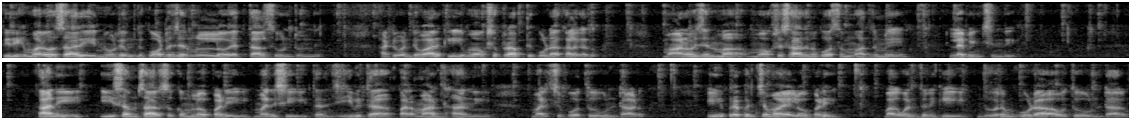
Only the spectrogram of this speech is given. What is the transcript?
తిరిగి మరోసారి నూటెనిమిది కోట్ల జన్మలలో ఎత్తాల్సి ఉంటుంది. అటువంటి వారికి మోక్షప్రాప్తి కూడా కలగదు. మానవ జన్మ మోక్ష సాధన కోసం మాత్రమే లభించింది. కానీ ఈ సంసార సుఖంలో పడి మనిషి తన జీవిత పరమార్థాన్ని మర్చిపోతూ ఉంటాడు. ఈ ప్రపంచమాయలో పడి భగవంతునికి దూరం కూడా అవుతూ ఉంటారు.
